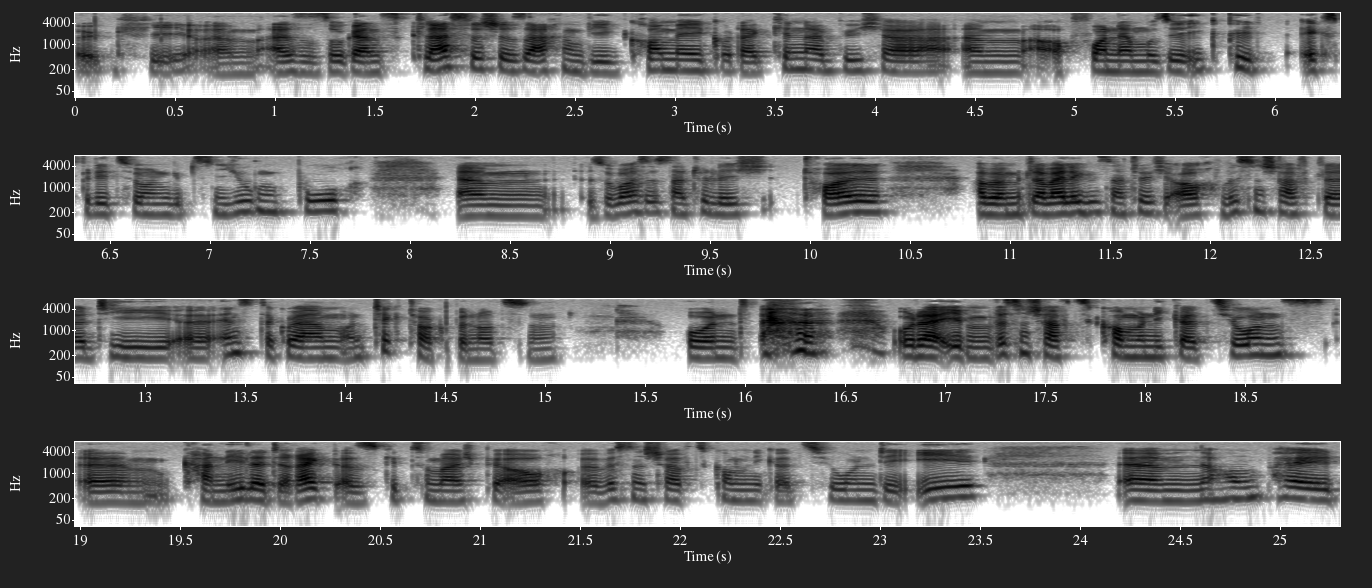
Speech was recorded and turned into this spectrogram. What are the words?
irgendwie. Ähm, also so ganz klassische Sachen wie Comic oder Kinderbücher. Ähm, auch von der Musikexpedition gibt es ein Jugendbuch. Ähm, sowas ist natürlich toll. Aber mittlerweile gibt es natürlich auch Wissenschaftler, die äh, Instagram und TikTok benutzen und oder eben Wissenschaftskommunikationskanäle direkt. Also es gibt zum Beispiel auch äh, wissenschaftskommunikation.de eine Homepage,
